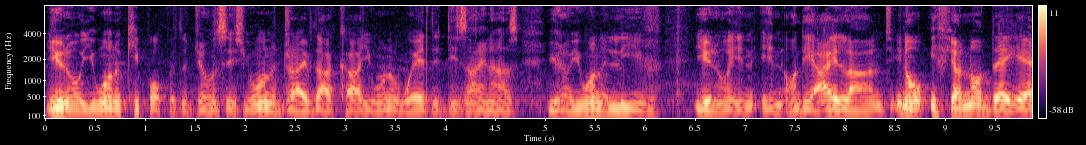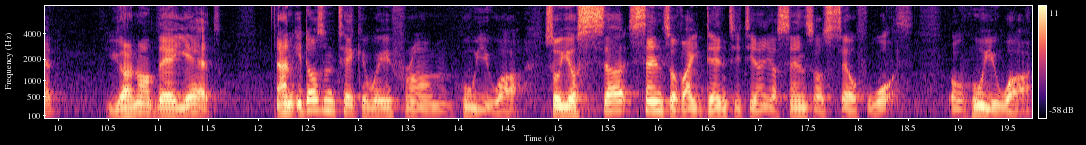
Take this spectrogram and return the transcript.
You know, you want to keep up with the Joneses. You want to drive that car. You want to wear the designers. You know, you want to live, you know, in, in, on the island. You know, if you're not there yet, you are not there yet. And it doesn't take away from who you are. So your sense of identity and your sense of self-worth of who you are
